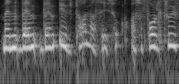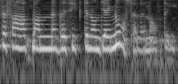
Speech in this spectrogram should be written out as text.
Men vem, vem uttalar sig så? Alltså folk tror ju för fan att man besitter någon diagnos eller någonting.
